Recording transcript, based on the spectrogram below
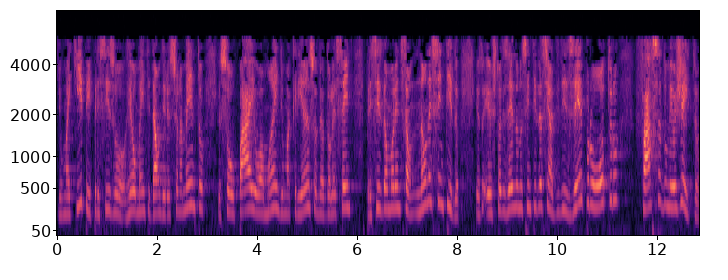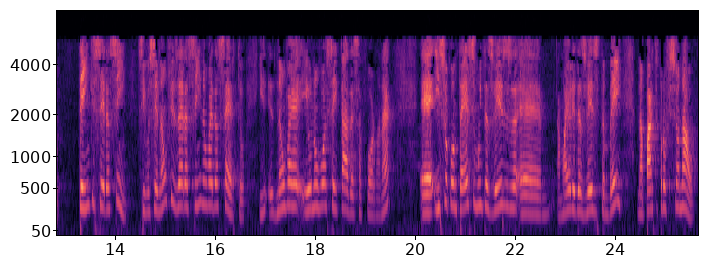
de uma equipe e preciso realmente dar um direcionamento. Eu sou o pai ou a mãe de uma criança ou de um adolescente, preciso dar uma orientação. Não nesse sentido. Eu, eu estou dizendo no sentido assim, ó, de dizer para o outro, faça do meu jeito. Tem que ser assim. Se você não fizer assim, não vai dar certo. E não vai, eu não vou aceitar dessa forma, né? É, isso acontece muitas vezes, é, a maioria das vezes também, na parte profissional.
